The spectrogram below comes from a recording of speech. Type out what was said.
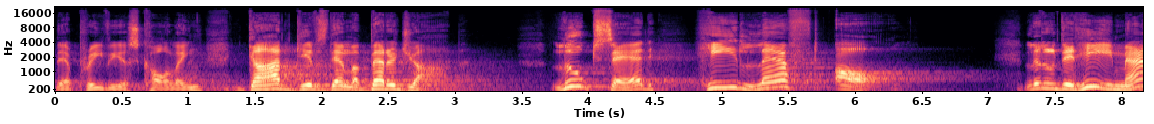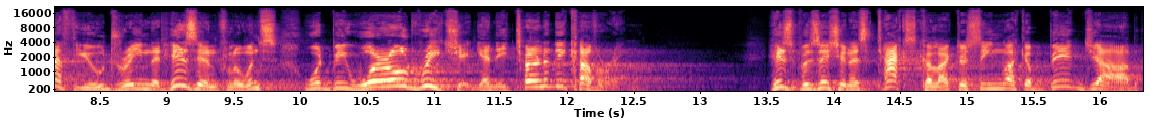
their previous calling, God gives them a better job. Luke said, He left all Little did he, Matthew, dream that his influence would be world reaching and eternity covering. His position as tax collector seemed like a big job,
